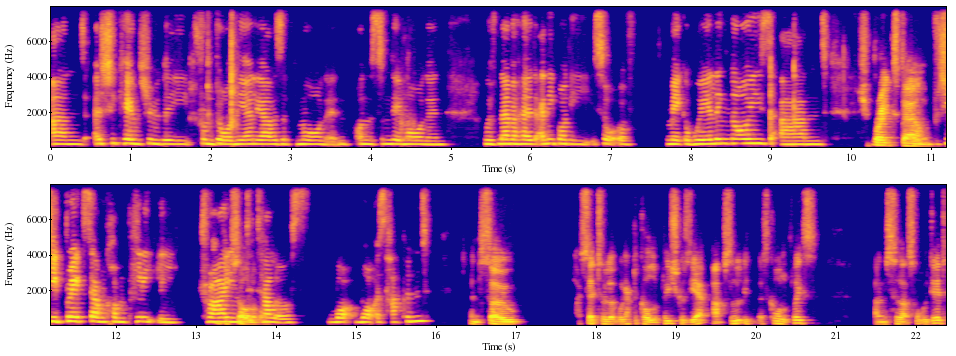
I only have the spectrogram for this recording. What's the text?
And as she came through the front door in the early hours of the morning, on the Sunday morning, we've never heard anybody sort of make a wailing noise. And she breaks down. She breaks down completely, trying to tell us what what has happened. And so I said to her, "Look, we have to call the police." Because yeah, absolutely, let's call the police. And so that's what we did.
